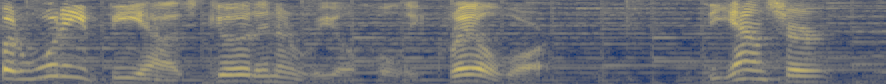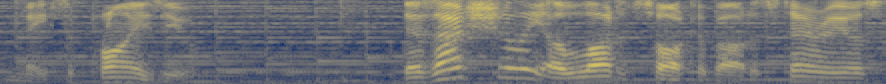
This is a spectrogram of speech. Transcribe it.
But would he be as good in a real Holy Grail War? The answer may surprise you. There's actually a lot to talk about Asterios,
